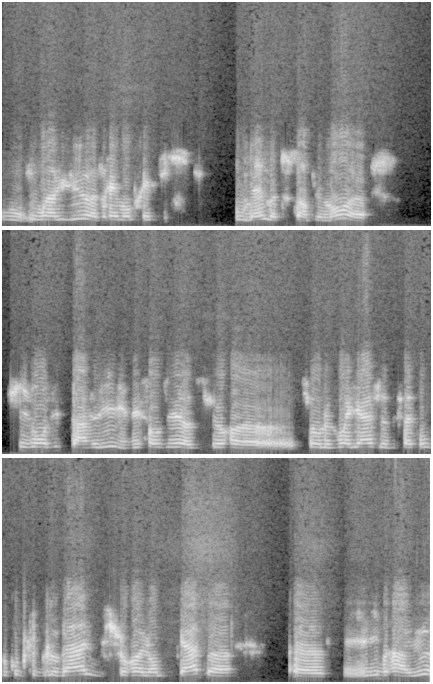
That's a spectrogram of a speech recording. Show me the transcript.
ou, ou un lieu vraiment précis. Ou même tout simplement s'ils ont envie de parler et d'échanger sur sur le voyage de façon beaucoup plus globale ou sur l'handicap c'est libre à eux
